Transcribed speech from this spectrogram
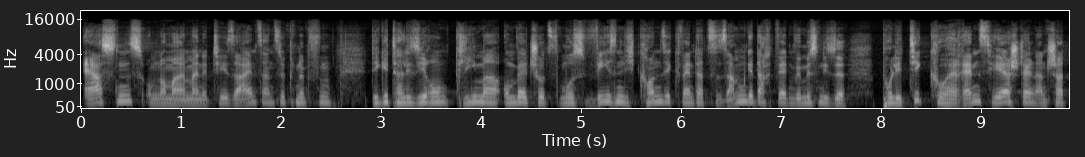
Erstens, um nochmal meine These 1 anzuknüpfen, Digitalisierung, Klima, Umweltschutz muss wesentlich konsequenter zusammengedacht werden. Wir müssen diese Politikkohärenz herstellen, anstatt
